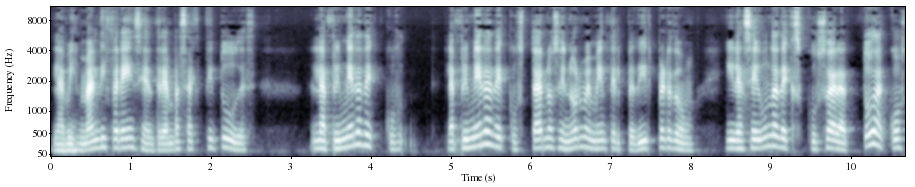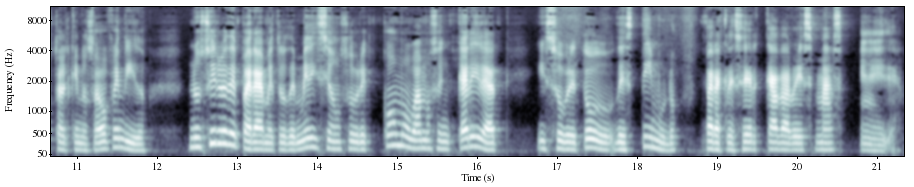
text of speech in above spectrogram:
La abismal diferencia entre ambas actitudes, la primera de, la primera de costarnos enormemente el pedir perdón y la segunda de excusar a toda costa al que nos ha ofendido, nos sirve de parámetro de medición sobre cómo vamos en caridad y sobre todo de estímulo para crecer cada vez más en ella.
